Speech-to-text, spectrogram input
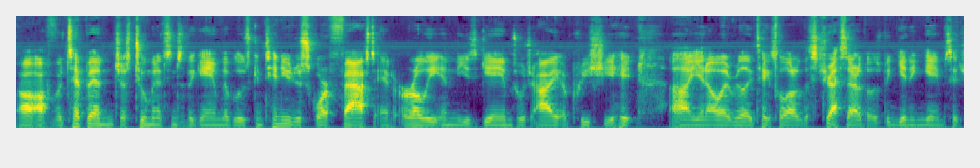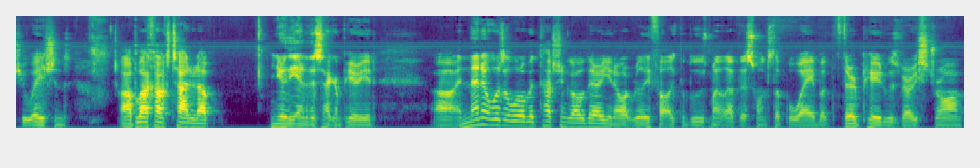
uh, off of a tip in just two minutes into the game. The Blues continue to score fast and early in these games, which I appreciate. Uh, you know, it really takes a lot of the stress out of those beginning game situations. Uh, Blackhawks tied it up near the end of the second period. Uh, and then it was a little bit touch and go there. You know, it really felt like the Blues might let this one slip away, but the third period was very strong.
